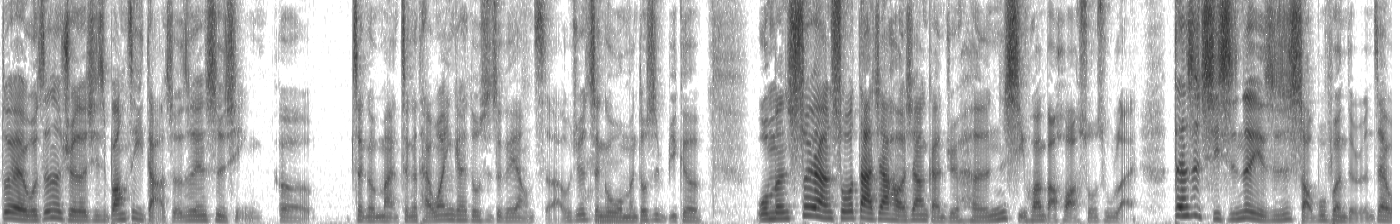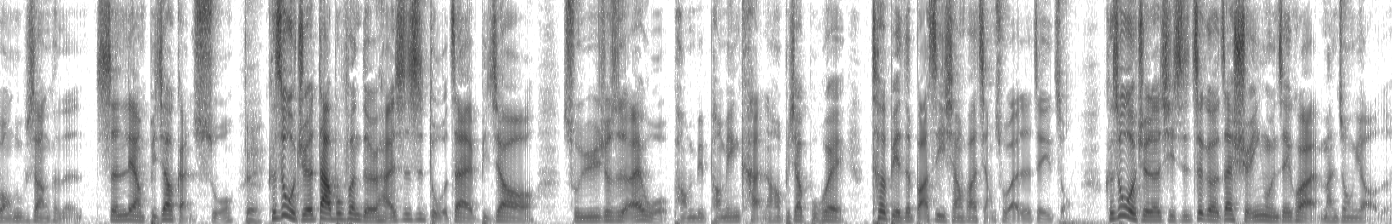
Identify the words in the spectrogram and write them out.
对我真的觉得，其实帮自己打折这件事情，呃，整个满整个台湾应该都是这个样子啊。我觉得整个我们都是一个，我们虽然说大家好像感觉很喜欢把话说出来，但是其实那也只是少部分的人在网络上可能声量比较敢说。对可是我觉得大部分的人还是是躲在比较属于就是哎我旁边旁边看，然后比较不会特别的把自己想法讲出来的这一种。可是我觉得其实这个在学英文这一块蛮重要的，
